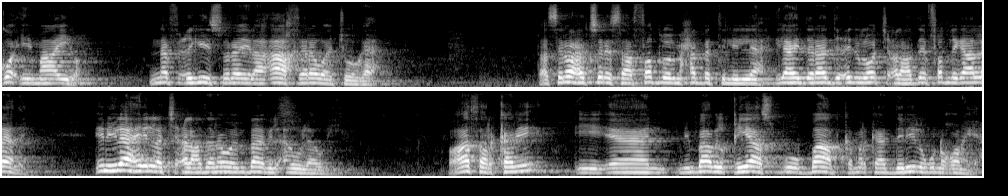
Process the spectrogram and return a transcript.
go-i maayo. Nafcigiisuna ilaa aakhira waa joogaa. Taasina waxay tusinaysaa fadlu lmaxabati lilah ilahay daraaddii cid in loo jeclaa hadday fadligaa leeday. In ilaahay la jeclaadana waa min baab lwlaa wey oo aharkani min baab lqiyaas buu baabka markaa daliil ugu noqonaya.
